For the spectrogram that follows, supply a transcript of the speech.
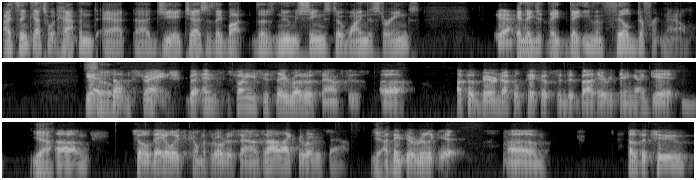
I think that's what happened at uh, GHS is they bought those new machines to wind the strings, yeah. and they they they even feel different now. Yeah, So- it's something strange. But and it's funny you should say Rotosounds because uh, I put bare knuckle pickups into about everything I get. Yeah, Um, so they always come with roto sounds, and I like the Rotosound. yeah, I think they're really good. Um, of the two,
